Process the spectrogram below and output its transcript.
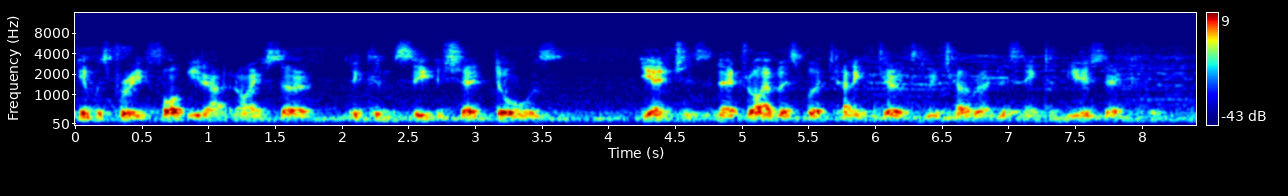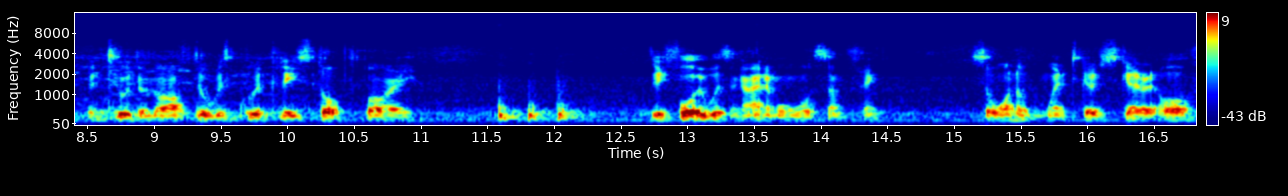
It was pretty foggy that night, so they couldn't see the shed doors. The engines and their drivers were telling jokes to each other and listening to music, until the laughter was quickly stopped by. They thought it was an animal or something, so one of them went to go scare it off.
